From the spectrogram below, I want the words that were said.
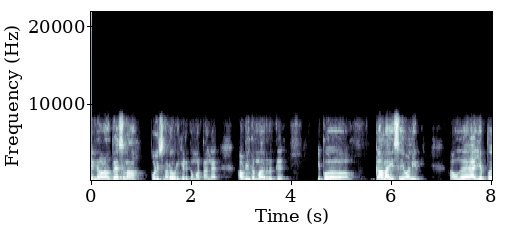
என்ன வேணாலும் பேசலாம். போலீஸ் நடவடிக்கை எடுக்க மாட்டாங்க அப்படின்ற மாதிரி இருக்குது இப்போ கானா இசைவாணி அவங்க ஐயப்ப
